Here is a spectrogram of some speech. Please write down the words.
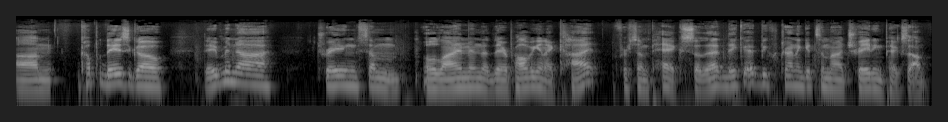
Um, a couple days ago, they've been uh, trading some O linemen that they're probably going to cut for some picks, so that they could be trying to get some uh, trading picks up.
